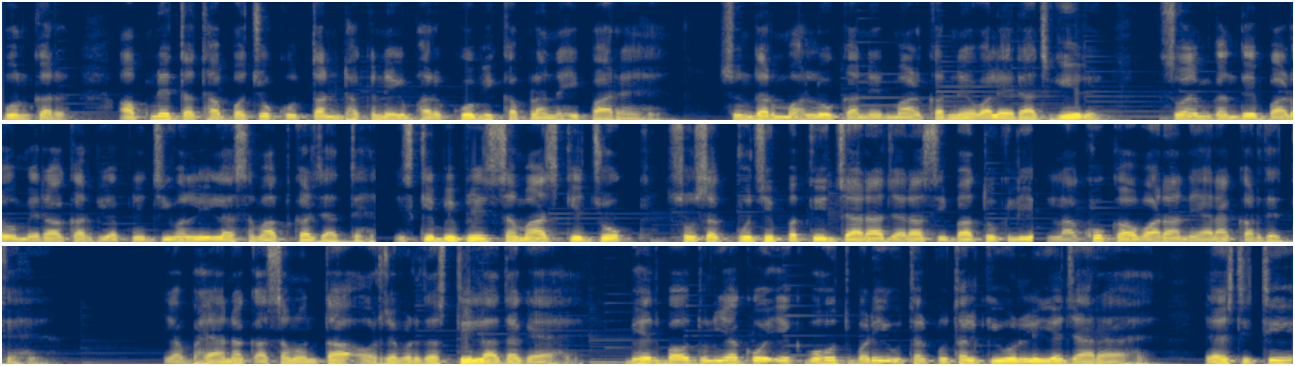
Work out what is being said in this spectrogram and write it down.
बुनकर अपने तथा बच्चों को तन ढकने भर को भी कपड़ा नहीं पा रहे हैं। सुंदर महलों का निर्माण करने वाले राजगीर स्वयं गंदे बाड़ों में रहकर भी अपनी जीवन लीला समाप्त कर जाते हैं। इसके विपरीत समाज के जोक, शोषक पूंजीपति जरा जरा सी बातों के लिए लाखों का वारा न्यारा कर देते हैं। यह भयानक असमानता और ज़बरदस्ती लादा गया है। भेदभाव दुनिया को एक बहुत बड़ी उथल पुथल की ओर लिया जा रहा है। यह स्थिति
